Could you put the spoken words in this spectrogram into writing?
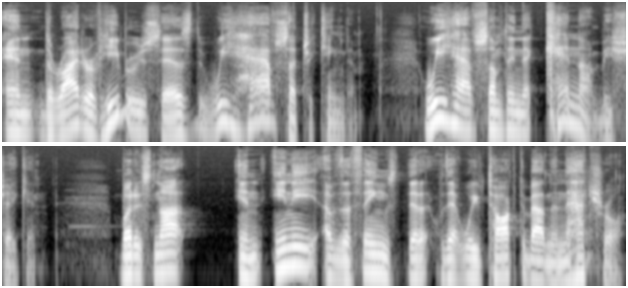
And the writer of Hebrews says we have such a kingdom. We have something that cannot be shaken. But it's not in any of the things that, that we've talked about in the natural.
